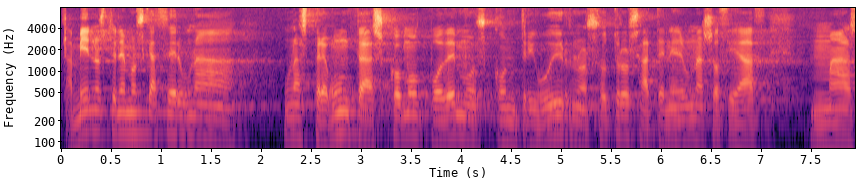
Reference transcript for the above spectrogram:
También nos tenemos que hacer unas preguntas, cómo podemos contribuir nosotros a tener una sociedad más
